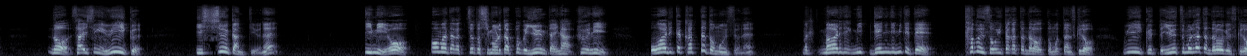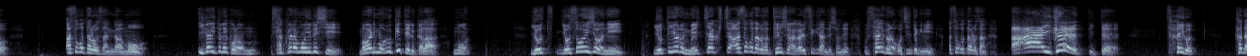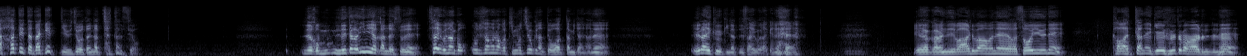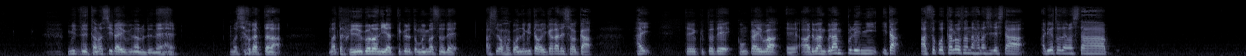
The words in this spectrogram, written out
の最終的にウィーク、一週間っていうね、意味を、をまたちょっと下ネタっぽく言うみたいな風に終わりたかったと思うんですよね。ま周りで、芸人で見てて、多分そう言いたかったんだろうと思ったんですけど、ウィークって言うつもりだったんだろうですけど、あそこ太郎さんがもう、意外とね、この桜もいるし、周りも受けてるから、もう、予想以上に予定夜めちゃくちゃあそこ太郎さんテンション上がりすぎたんでしょうね。もう最後のオチの時に、あそこ太郎さん、ああ行くって言って、最後、ただ果てただけっていう状態になっちゃったんですよ。なんかネタが意味わかんないですよね。最後なんかおじさんがなんか気持ちよくなって終わったみたいなね。えらい空気になって最後だけね。いやだからね、R1 はね、だからそういうね、変わったね、芸風とかもあるんでね。見てて楽しいライブなのでね。もしよかったら、また冬頃にやってくると思いますので、足を運んでみてはいかがでしょうか。はい。ということで、今回は、えー、R1 グランプリにいた、あそこ太郎さんの話でした。ありがとうございました。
